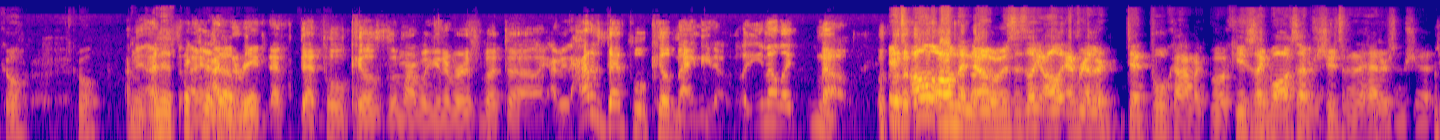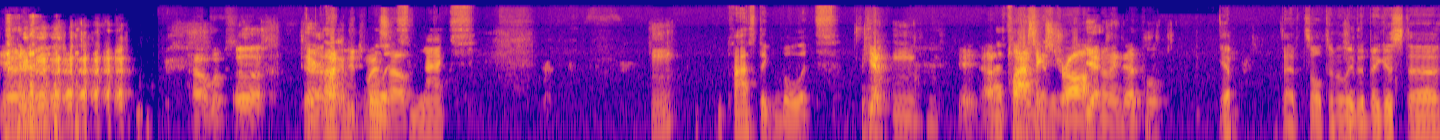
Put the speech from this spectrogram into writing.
Cool, cool. I mean, I, And his just, I, mean, I didn't of read that Deadpool kills the Marvel universe, but uh, like, I mean, how does Deadpool kill Magneto? Like, you know, like no, It's all on the nose. It's like all every other Deadpool comic book. He just like walks up and shoots him in the head or some shit. You know what I mean? Oh, whoops. Ugh, I'm terrible. not gonna do it to bullets, myself. Max. Hmm? Plastic bullets. Yeah, Mm. a That's plastic how we get it. straw, Yeah. knowing Deadpool. Yep. That's ultimately the biggest uh,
